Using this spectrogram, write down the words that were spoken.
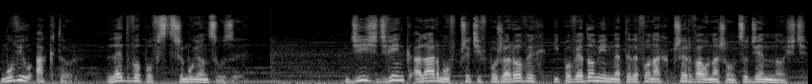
mówił aktor, ledwo powstrzymując łzy. Dziś dźwięk alarmów przeciwpożarowych i powiadomień na telefonach przerwał naszą codzienność,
